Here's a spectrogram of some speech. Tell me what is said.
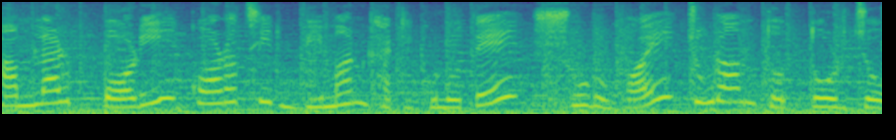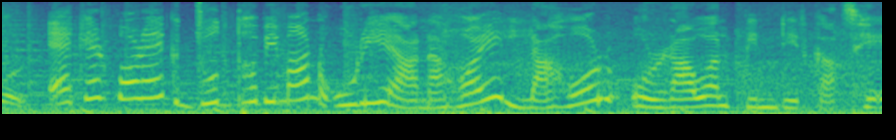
হামলার পরই করাচির বিমান ঘাঁটিগুলোতে শুরু হয় চূড়ান্ত তোড়জোড়। একের পর এক যুদ্ধ বিমান উড়িয়ে আনা হয় লাহোর ও রাওয়ালপিন্ডির কাছে।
